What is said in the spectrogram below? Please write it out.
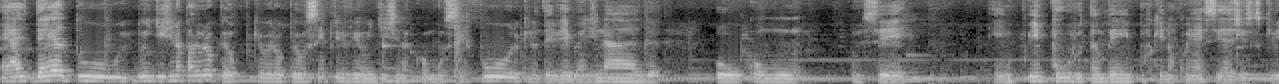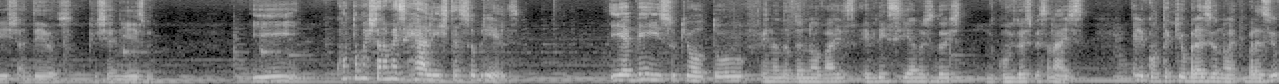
é, a ideia do, do indígena para o europeu. Porque o europeu sempre vê o indígena como um ser puro, que não tem vergonha de nada, ou como um ser impuro também, porque não conhece a Jesus Cristo, a Deus, o cristianismo. E conta uma história mais realista sobre eles. E é bem isso que o autor Fernando Antônio Novaes evidencia nos dois, com os dois personagens. Ele conta que o Brasil não é do Brasil,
